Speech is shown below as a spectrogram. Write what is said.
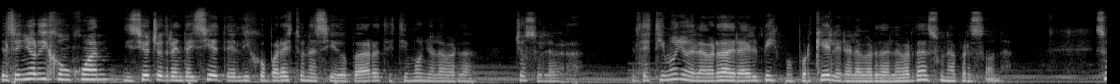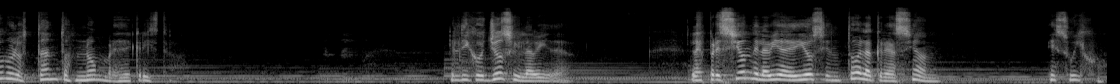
El Señor dijo en Juan 18:37, Él dijo, para esto he nacido, para dar testimonio a la verdad. Yo soy la verdad. El testimonio de la verdad era Él mismo, porque Él era la verdad. La verdad es una persona. Es uno de los tantos nombres de Cristo. Él dijo, yo soy la vida. La expresión de la vida de Dios en toda la creación es su Hijo.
